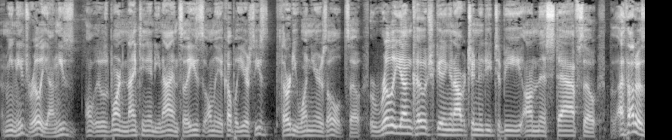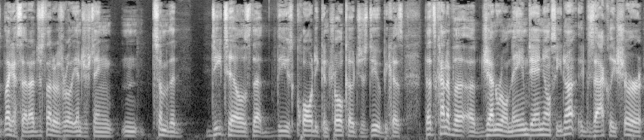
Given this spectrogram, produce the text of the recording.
I mean he's really young. He's he was born in 1989, so he's only a couple years. He's 31 years old, so really young coach getting an opportunity to be on this staff. So I thought it was like I said, I just thought it was really interesting mm, some of the details that these quality control coaches do because that's kind of a, a general name, Daniel. So you're not exactly sure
